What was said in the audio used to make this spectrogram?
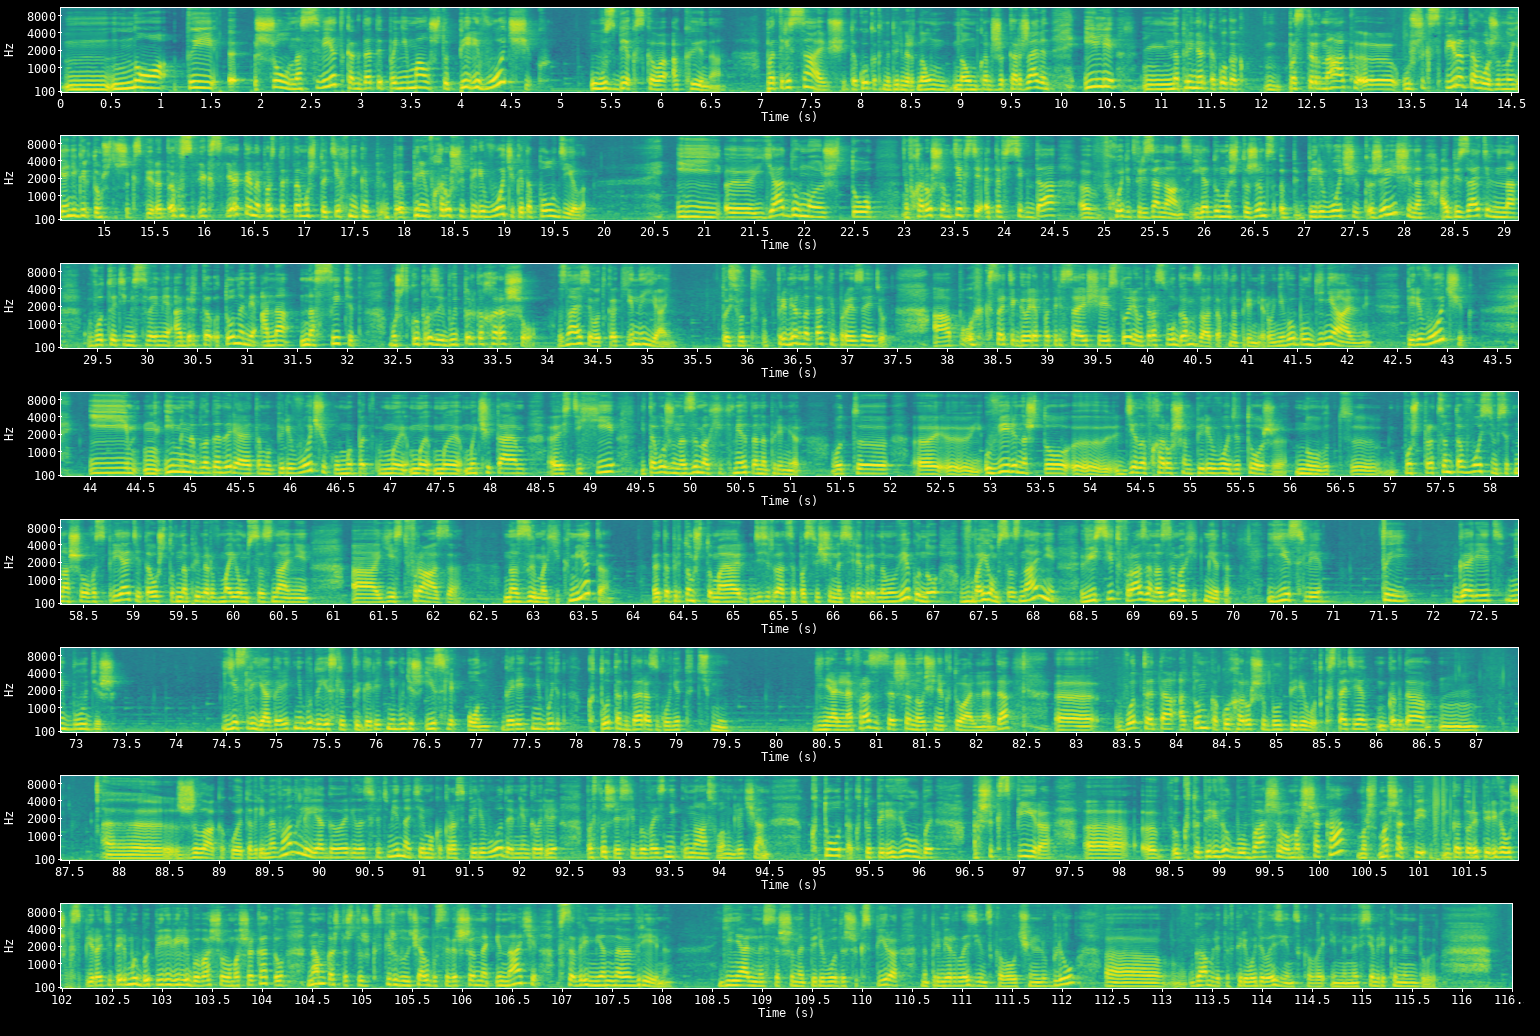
Но ты э, шел на свет, когда ты понимал, что переводчик у узбекского Акына потрясающий, такой, как, например, Наум, Наум Каржавин, или, например, такой, как Пастернак э, у Шекспира того же, но я не говорю о том, что Шекспир – это узбекский Акын, а просто к тому, что техника, хороший переводчик – это полдела. И э, я думаю, что в хорошем тексте это всегда э, входит в резонанс. И я думаю, что женс... Э, переводчик женщина обязательно вот этими своими обертонами она насытит мужскую прозу и будет только хорошо. Знаете, вот как ин и янь. То есть вот, вот примерно так и произойдет. А, кстати говоря, потрясающая история. Вот Расул Гамзатов, например, у него был гениальный переводчик – И именно благодаря этому переводчику мы, мы, мы, мы, мы читаем э, стихи и того же Назыма Хикмета, например. Вот э, э, уверена, что э, дело в хорошем переводе тоже. Ну, вот, э, может, процентов 80 нашего восприятия того, что, например, в моем сознании э, есть фраза Назыма Хикмета – это при том, что моя диссертация посвящена Серебряному веку, но в моем сознании висит фраза Назыма Хикмета. Если ты гореть не будешь, если я гореть не буду, если ты гореть не будешь, если он гореть не будет, кто тогда разгонит тьму? Гениальная фраза, совершенно очень актуальная, да? Э, вот это о том, какой хороший был перевод. Кстати, я, когда жила какое-то время в Англии, я говорила с людьми на тему как раз перевода, и мне говорили, послушай, если бы возник у нас, у англичан, кто-то, кто перевел бы Шекспира, э, э, кто перевел бы вашего Маршака, Маршак, который перевел Шекспира, а теперь мы бы перевели бы вашего Маршака, то нам кажется, что Шекспир звучал бы совершенно иначе в современное время гениальные совершенно переводы Шекспира, например, Лазинского очень люблю, Гамлета в переводе Лазинского именно, всем рекомендую.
